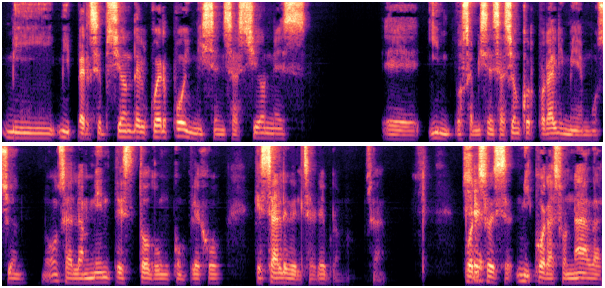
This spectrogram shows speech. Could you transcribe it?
mi, mi percepción del cuerpo y mis sensaciones, eh, o sea, mi sensación corporal y mi emoción, ¿no? O sea, la mente es todo un complejo que sale del cerebro, ¿no? O sea, por eso es mi corazonada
